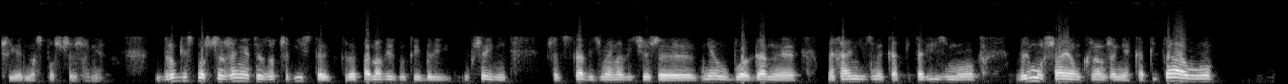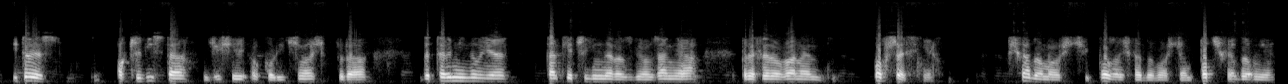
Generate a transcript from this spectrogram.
czy jedno spostrzeżenie. Drugie spostrzeżenie to jest oczywiste, które panowie tutaj byli uprzejmi przedstawić, mianowicie, że nieubłagane mechanizmy kapitalizmu wymuszają krążenie kapitału i to jest oczywista dzisiaj okoliczność, która determinuje takie czy inne rozwiązania preferowane powszechnie w świadomości, poza świadomością, podświadomie,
